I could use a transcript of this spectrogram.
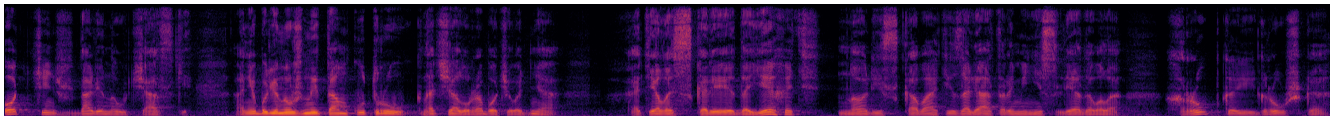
очень ждали на участке. Они были нужны там к утру, к началу рабочего дня. Хотелось скорее доехать, но рисковать изоляторами не следовало. Хрупкая игрушка.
